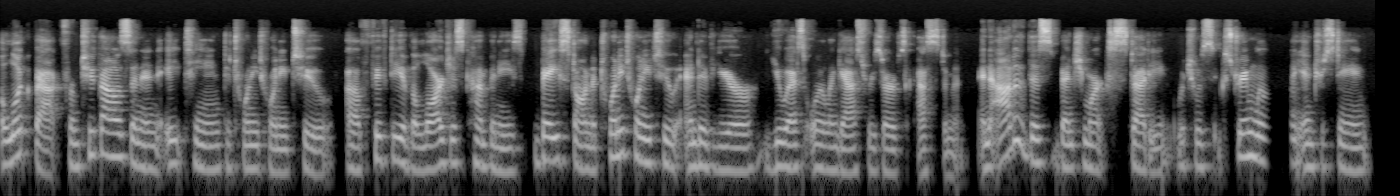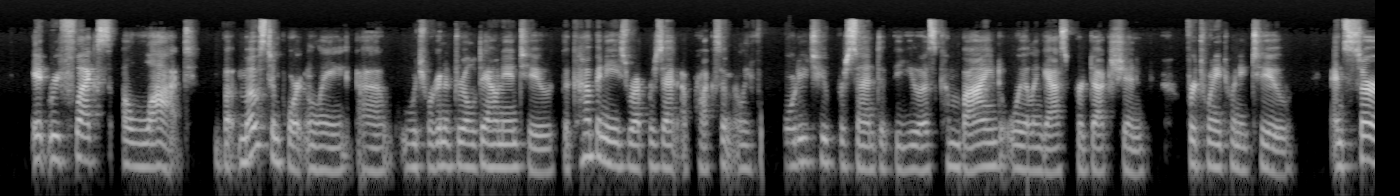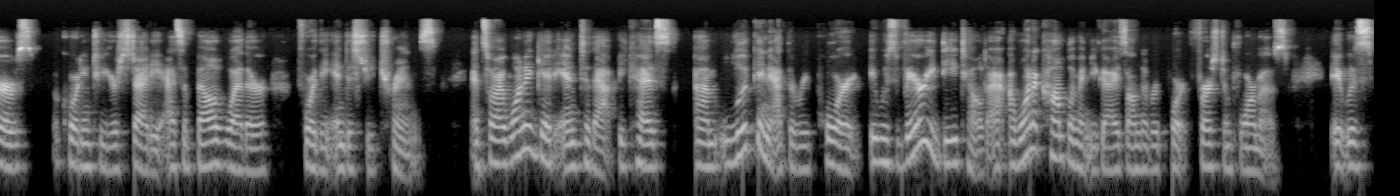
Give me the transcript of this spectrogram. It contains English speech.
a look back from 2018 to 2022 of 50 of the largest companies based on a 2022 end of year US oil and gas reserves estimate. And out of this benchmark study, which was extremely interesting, it reflects a lot. But most importantly, uh, which we're going to drill down into, the companies represent approximately 42% of the US combined oil and gas production for 2022 and serves according to your study, as a bellwether for the industry trends. And so I want to get into that because um, looking at the report, it was very detailed. I, I want to compliment you guys on the report first and foremost. It was,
